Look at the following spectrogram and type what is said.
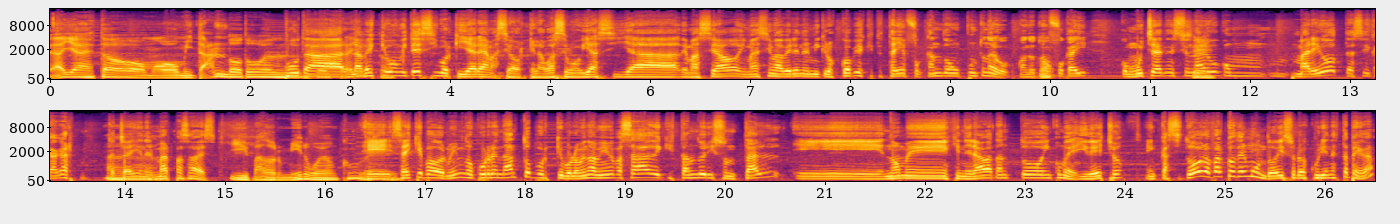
hayas estado vomitando todo el. todo Puta, el la vez que vomité sí porque ya era demasiado, porque la agua se movía así ya demasiado y más encima ver en el microscopio es que te estás enfocando un punto en algo. Cuando tú Oh. enfocáis con mucha atención Sí. a algo, con mareo, te hace cagar. ¿Cachai? Ah. En el mar pasaba eso. Y para dormir, weón. ¿cómo Eh? ¿Sabes que para dormir no ocurren tanto? Porque por lo menos a mí me pasaba de que estando horizontal eh, no me generaba tanto incomodidad. Y de hecho, en casi todos los barcos del mundo, y eso lo descubrí en esta pega,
